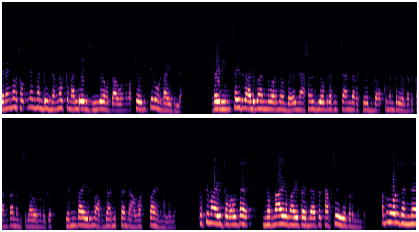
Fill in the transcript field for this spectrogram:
ജനങ്ങൾ സ്വപ്നം കണ്ടു ഞങ്ങൾക്ക് നല്ലൊരു ജീവിതം ഉണ്ടാകുമെന്ന്. പക്ഷേ ഒരിക്കലും ഉണ്ടായിട്ടില്ല. അതായത് ഇൻസൈഡ് താലിബാൻ എന്ന് പറഞ്ഞുകൊണ്ട് നാഷണൽ ജിയോഗ്രഫിക് ചാനൽ ഇറക്കിയ ഒരു ഡോക്യുമെന്ററി ഉണ്ട്. അത് കണ്ടാൽ മനസ്സിലാവും നമുക്ക് എന്തായിരുന്നു അഫ്ഗാനിസ്ഥാന്റെ അവസ്ഥ എന്നുള്ളത്. കൃത്യമായിട്ട് വളരെ നിർണായകമായിട്ട് അതിന്റെ അകത്ത് ചർച്ച ചെയ്യപ്പെടുന്നുണ്ട്. അതുപോലെ തന്നെ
